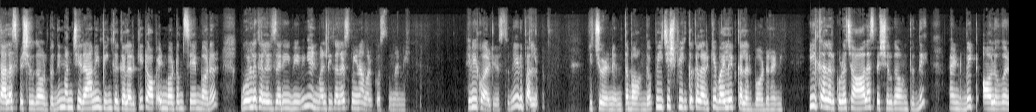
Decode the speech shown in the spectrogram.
చాలా స్పెషల్గా ఉంటుంది. మంచి రాణి పింక్ కలర్కి top and bottom same border gold colour zari weaving and multi colours meena work వస్తుందండి. హెవీ క్వాలిటీ వస్తుంది. ఇది పళ్ళు. ఇది చూడండి ఎంత బాగుందో. పీచిష్ పింక్ కలర్కి వైలెట్ కలర్ బార్డర్ అండి. ఈ కలర్ కూడా చాలా స్పెషల్గా ఉంటుంది. And bit all over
